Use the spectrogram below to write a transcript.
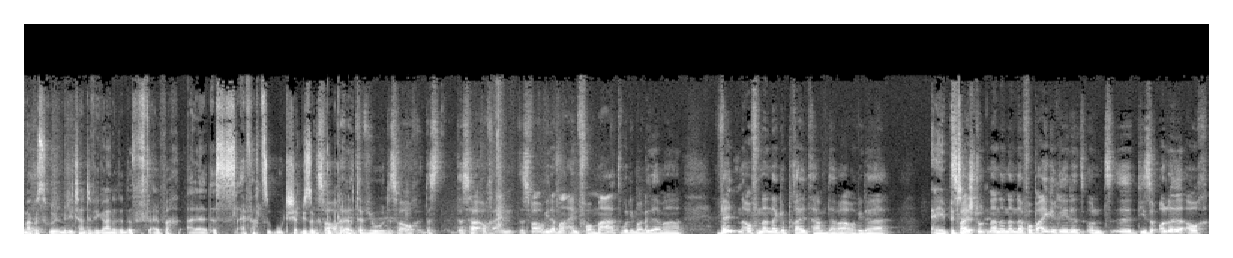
Markus Rühl, militante Veganerin, das ist einfach, das ist einfach zu gut. Ich habe mich so Das war auch kaputt ein. Interview, das war auch, das, das war auch ein, das war auch wieder mal ein Format, wo die mal wieder mal Welten aufeinander geprallt haben. Da war auch wieder Ey, zwei Stunden aneinander vorbeigeredet und äh, diese Olle auch.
